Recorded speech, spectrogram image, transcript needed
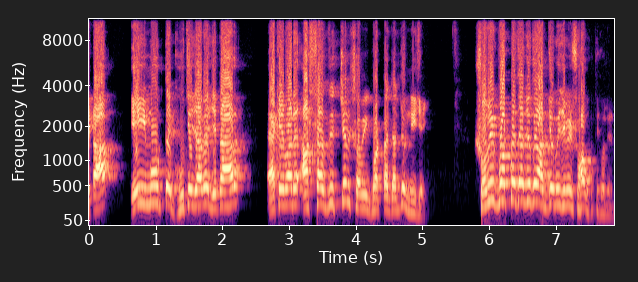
এটা এই মুহূর্তে ঘুচে যাবে যেটার একেবারে আশ্বাস দিচ্ছেন শ্রমিক ভট্টাচার্য নিজেই। শ্রমিক ভট্টাচার্য তো রাজ্য বিজেপির সভাপতি হলেন।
